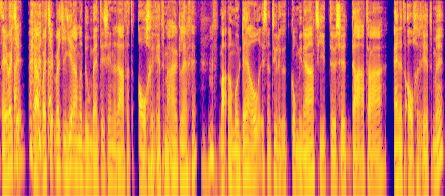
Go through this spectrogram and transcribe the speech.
Nee, wat, je, ja, wat, je, wat je hier aan het doen bent, is inderdaad het algoritme uitleggen. Mhm. Maar een model is natuurlijk een combinatie tussen data en het algoritme.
